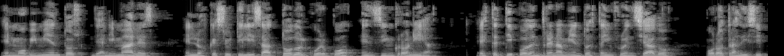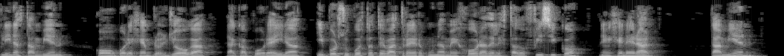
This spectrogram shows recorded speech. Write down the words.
en movimientos de animales en los que se utiliza todo el cuerpo en sincronía. Este tipo de entrenamiento está influenciado por otras disciplinas también, como por ejemplo el yoga, la capoeira y por supuesto te va a traer una mejora del estado físico en general. También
